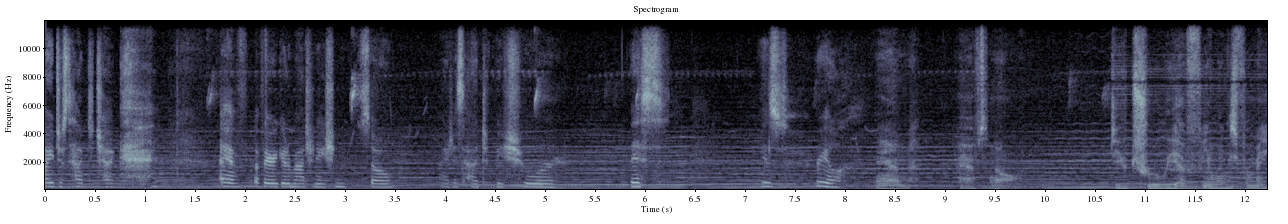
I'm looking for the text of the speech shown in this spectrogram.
I just had to check. I have a very good imagination, so I just had to be sure this is real. Anne, I have to know. Do you truly have feelings for me?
